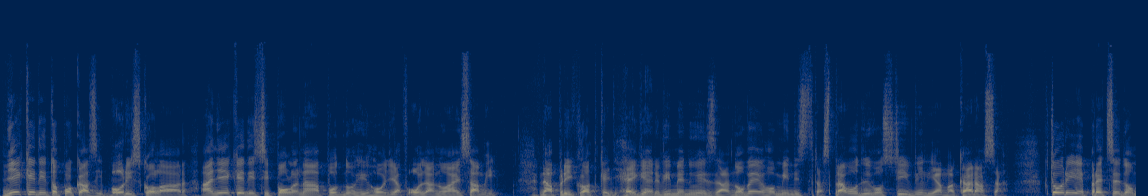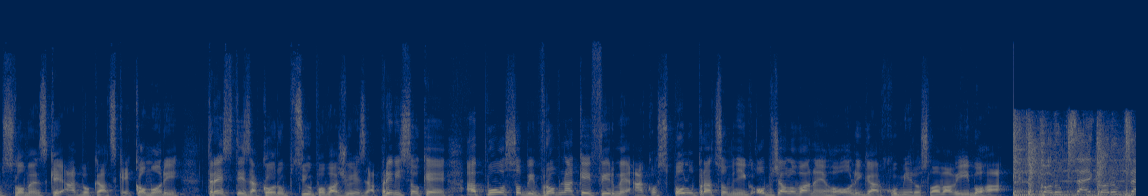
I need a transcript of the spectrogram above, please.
Niekedy to pokazí Boris Kolár a niekedy si polená pod nohy hodia v Oľano aj sami. Napríklad, keď Heger vymenuje za nového ministra spravodlivosti Viliama Karasa, ktorý je predsedom Slovenskej advokátskej komory, tresty za korupciu považuje za privysoké a pôsobí v rovnakej firme ako spolupracovník obžalovaného oligarchu Miroslava Výboha. Korupce, korupce,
